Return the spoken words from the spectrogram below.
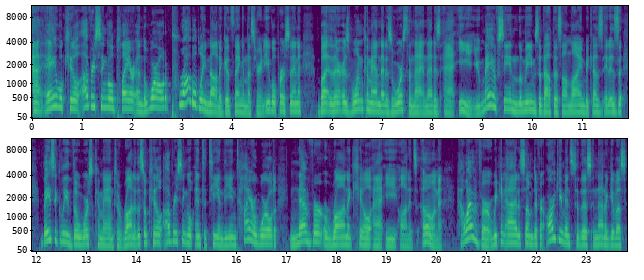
At A will kill every single player in the world. Probably not a good thing unless you're an evil person, but there is one command that is worse than that, and that is at E. You may have seen the memes about this online because it is basically the worst command to run. This will kill every single entity in the entire world. Never run a kill at E on its own. However, we can add some different arguments to this and that'll give us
